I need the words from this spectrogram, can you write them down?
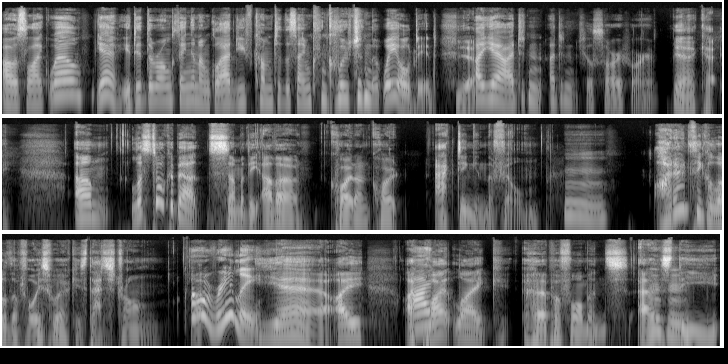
I was like, well, yeah, you did the wrong thing, and I'm glad you've come to the same conclusion that we all did. yeah, Uh, yeah, I didn't, I didn't feel sorry for him. yeah. Okay. Um, let's talk about some of the other quote unquote acting in the film. Hmm. I don't think a lot of the voice work is that strong. Oh, really? Yeah, I I, I- quite like her performance as Mhm. the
